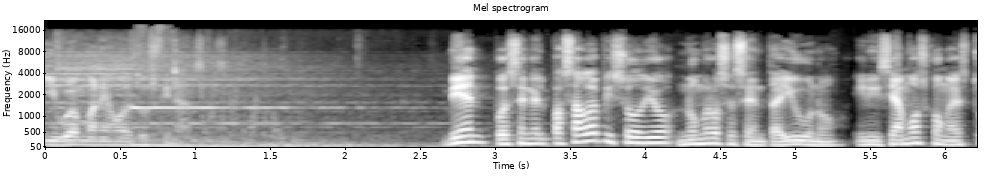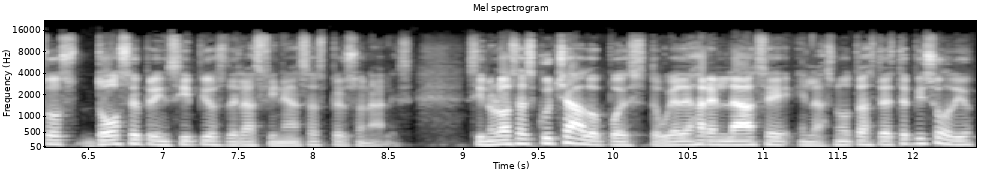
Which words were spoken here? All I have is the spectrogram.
y buen manejo de tus finanzas. Bien, pues en el pasado episodio número 61 iniciamos con estos 12 principios de las finanzas personales. Si no lo has escuchado, pues te voy a dejar enlace en las notas de este episodio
